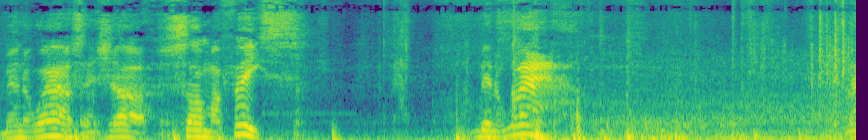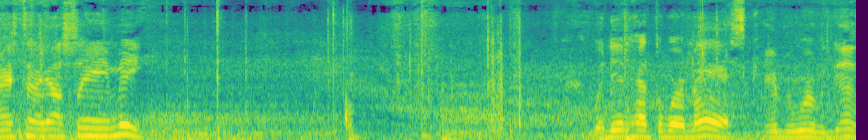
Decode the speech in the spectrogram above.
Been a while since y'all saw my face. Been a while. Last time y'all seen me. We didn't have to wear masks everywhere we go.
